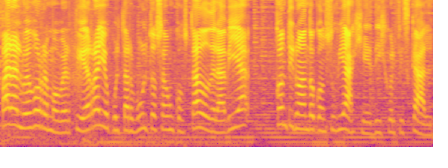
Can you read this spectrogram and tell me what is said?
para luego remover tierra y ocultar bultos a un costado de la vía, continuando con su viaje, dijo el fiscal.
